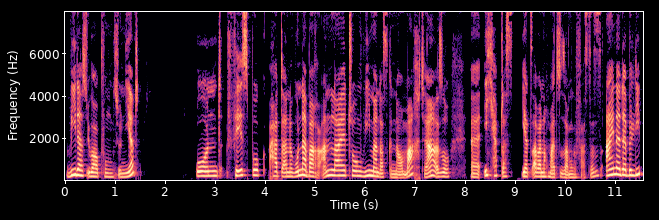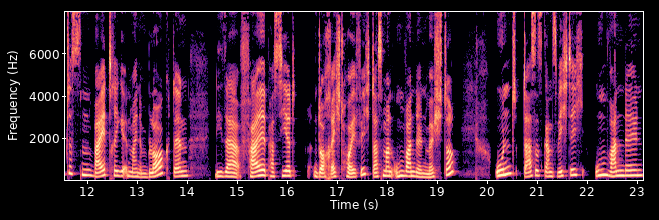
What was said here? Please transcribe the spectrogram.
wie das überhaupt funktioniert. Und Facebook hat da eine wunderbare Anleitung, wie man das genau macht. Ja, also äh, ich habe das jetzt aber nochmal zusammengefasst. Das ist einer der beliebtesten Beiträge in meinem Blog, denn dieser Fall passiert doch recht häufig, dass man umwandeln möchte. Und das ist ganz wichtig. Umwandeln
